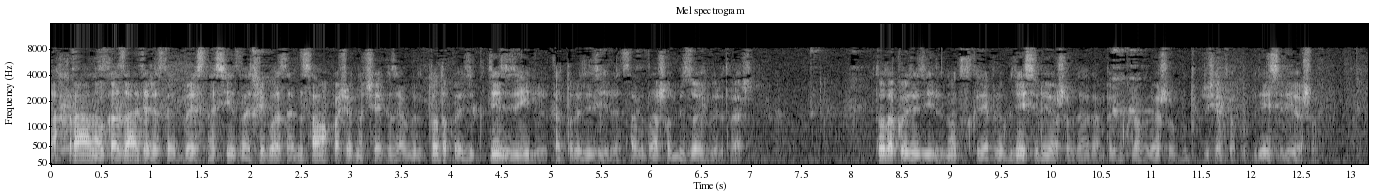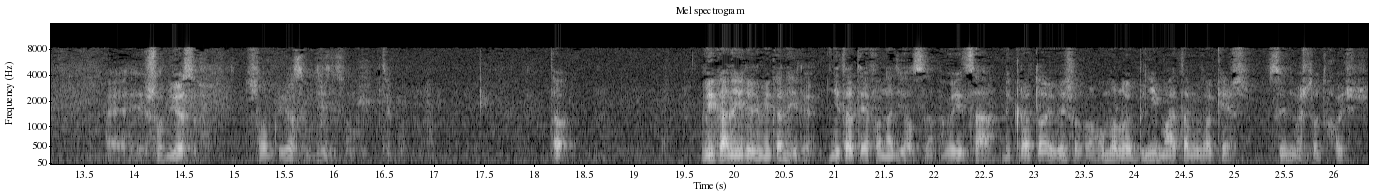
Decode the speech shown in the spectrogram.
Охрана, указатели стоят, без носить, значит, было один из самых почетных человек. Он говорит, кто такой, где здесь Гилель? Который здесь Гилель? Это самый Лашон Безой, говорит Раша. Кто такой здесь Гилель? Ну, так сказать, я приду, где есть Ильешев, да, там, приду к Лешев, буду кричать вокруг, где есть Ильешев? Э, Шлом Йосиф. Шломка Йосиф, где здесь он? Типа. То, Микан или Микан или. Не Татеф, он оделся, в яйца, микротой, вышел, умерло, бни, ма там и вакеш. Сын мой, что ты хочешь?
